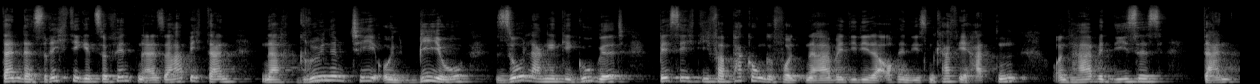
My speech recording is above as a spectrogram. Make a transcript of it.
dann das Richtige zu finden. Also habe ich dann nach grünem Tee und Bio so lange gegoogelt, bis ich die Verpackung gefunden habe, die die da auch in diesem Kaffee hatten und habe dieses dann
